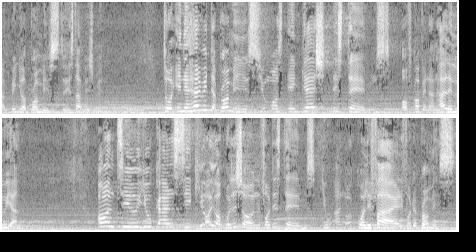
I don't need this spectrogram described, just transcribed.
and bring your promise to establishment. To inherit the promise, you must engage these terms of covenant. Hallelujah. Until you can secure your position for these terms, you are not qualified for the promise.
